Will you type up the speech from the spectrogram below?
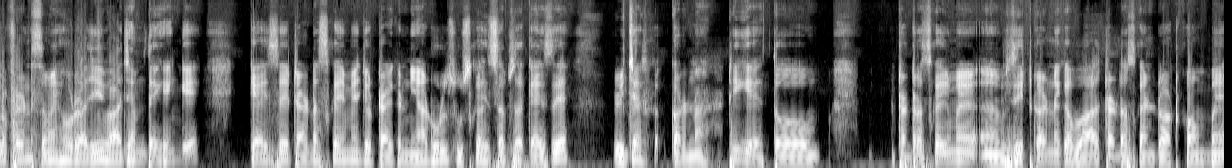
हेलो फ्रेंड्स, मैं हूँ राजीव। आज हम देखेंगे कैसे टाटा स्काई में जो ट्राइकन नया रूल्स, उसका हिसाब से कैसे रिचार्ज करना। ठीक है तो टाटा स्काई में विज़िट करने के बाद टाटा स्काई डॉट कॉम में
